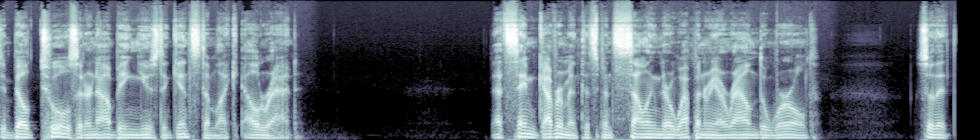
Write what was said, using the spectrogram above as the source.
to build tools that are now being used against them, like LRAD that same government that's been selling their weaponry around the world so that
